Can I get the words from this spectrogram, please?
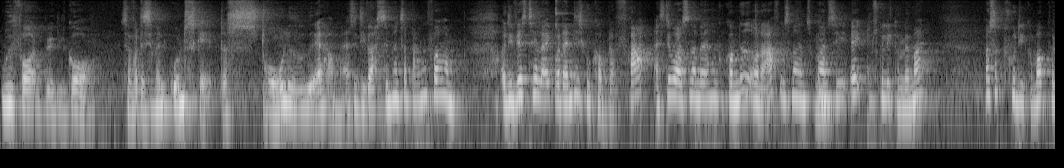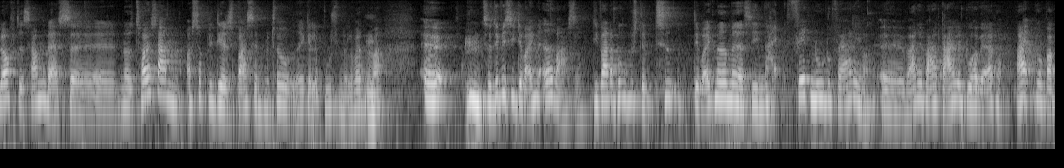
ude foran Bøgelgård, så var det simpelthen ondskab, der strålede ud af ham. Altså, de var simpelthen så bange for ham. Og de vidste heller ikke, hvordan de skulle komme derfra. Altså, det var også sådan noget med, at han kunne komme ned under aftensmaden, så kunne mm. han sige, hey, du skal lige komme med mig. Og så kunne de komme op på loftet, samle deres øh, noget tøj sammen, og så blev de ellers bare sendt med toget, ikke? eller bussen, eller hvad det mm. var. Øh, så det vil sige, at det var ingen advarsel. De var der på ubestemt tid. Det var ikke noget med at sige, nej, fedt, nu er du færdig her. Øh, var det bare dejligt, du har været her. Nej, det var bare...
